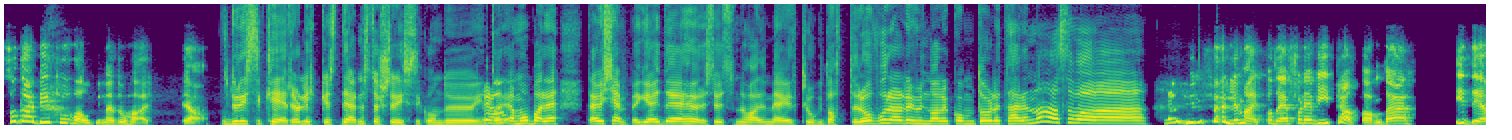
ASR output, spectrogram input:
Så det er de to valgene du har. Ja. Du risikerer å lykkes, det er den største risikoen du inntar. Ja. Jeg må bare, det er jo kjempegøy, det høres ut som du har en meget klok datter, og hvor er det hun har kommet over dette her ennå? Altså, hva... Hun følger meg på det, for vi prata om det i det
